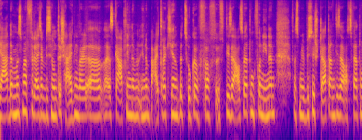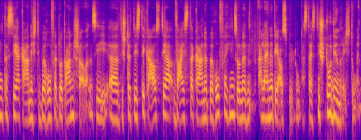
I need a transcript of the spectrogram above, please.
Ja, da muss man vielleicht ein bisschen unterscheiden, weil äh, es gab in dem, in dem Beitrag hier in Bezug auf, auf, diese Auswertung von Ihnen, was mir ein bisschen stört an dieser Auswertung, dass Sie ja gar nicht die Berufe dort anschauen. Sie, äh, die Statistik aus der weist da keine Berufe hin, sondern alleine die Ausbildung, das heißt die Studienrichtungen.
